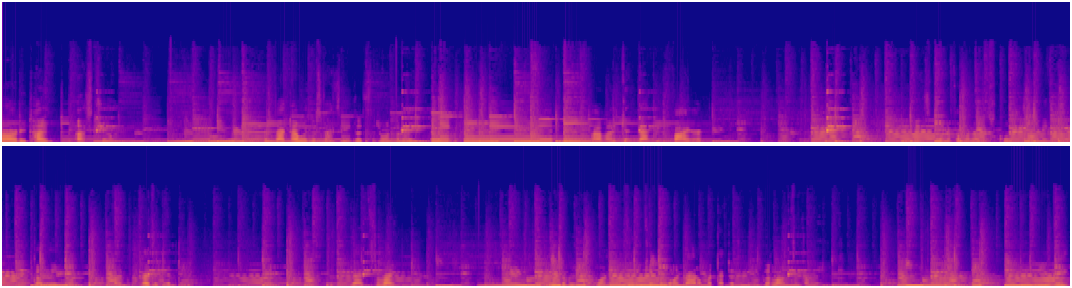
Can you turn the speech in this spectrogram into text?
already tight, us two. In fact, I was just asking Blitz to join the league. I like it, that'd be fire. A student from another school joining the league. Unprecedented. That's right. He's wonderfully, wonderfully capable in battle, but that doesn't mean he belongs in the league. Do you hate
